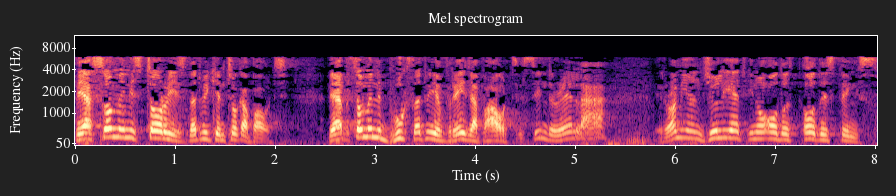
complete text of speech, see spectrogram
There are so many stories that we can talk about. There are so many books that we have read about. Cinderella, Romeo and Juliet, you know, all, those, all these things.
